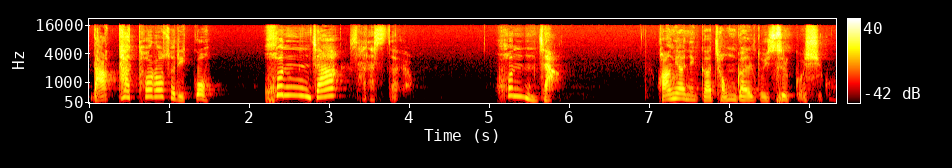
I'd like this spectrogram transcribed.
낙타 털옷을 입고 혼자 살았어요. 혼자. 광야니까 정갈도 있을 것이고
